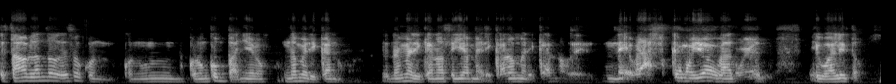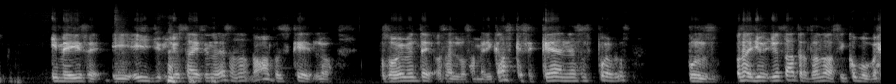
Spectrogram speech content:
estaba hablando de eso con, con, un, con un compañero, un americano, un americano así, americano, americano, de Nebraska. Como yo, más, igualito. Y me dice, y, yo, estaba diciendo eso, ¿no? No, pues es que, lo, pues obviamente, o sea, los americanos que se quedan en esos pueblos, pues, o sea, yo, yo estaba tratando así como ver,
